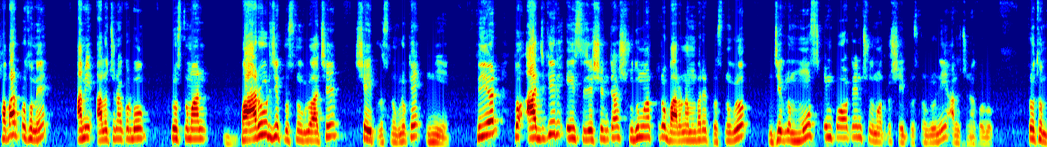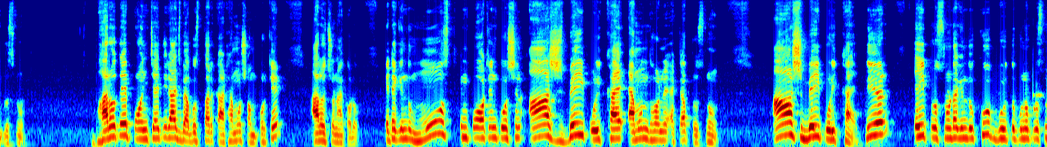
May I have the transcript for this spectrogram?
সবার প্রথমে আমি আলোচনা করব প্রশ্নমান বারোর যে প্রশ্নগুলো আছে, সেই প্রশ্নগুলোকে নিয়ে। ক্লিয়ার তো আজকের এই সাজেশনটা শুধুমাত্র বারো নম্বরের প্রশ্নগুলো, যেগুলো মোস্ট ইম্পর্টেন্ট শুধুমাত্র সেই প্রশ্নগুলো নিয়ে আলোচনা করব। প্রথম প্রশ্ন, ভারতে পঞ্চায়েতি রাজ ব্যবস্থার কাঠামো সম্পর্কে আলোচনা করো। এটা কিন্তু মোস্ট ইম্পর্টেন্ট কোশ্চেন আসবেই পরীক্ষায় এমন ধরনের একটা প্রশ্ন। আসবেই পরীক্ষায় ক্লিয়ার এই প্রশ্নটা কিন্তু খুব গুরুত্বপূর্ণ প্রশ্ন,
